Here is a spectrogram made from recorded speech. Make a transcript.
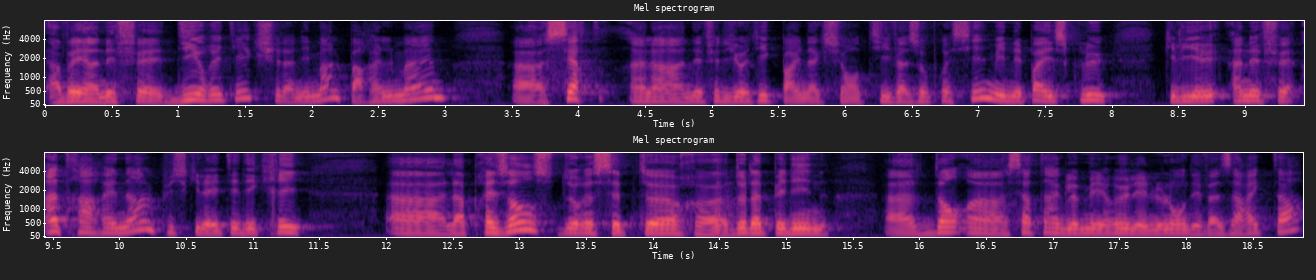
avait un effet diurétique chez l'animal par elle-même. Euh, certes, elle a un effet diurétique par une action anti-vasopressine, mais il n'est pas exclu qu'il y ait un effet intrarénal, puisqu'il a été décrit la présence de récepteurs de l'apéline euh, dans certains glomérules et le long des vasa recta.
